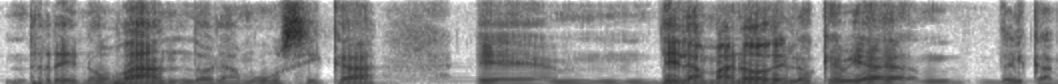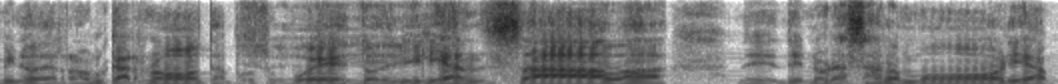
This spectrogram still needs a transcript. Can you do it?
renovando la música, eh, de la mano de lo que había del camino de Raúl Carnota, por Sí. supuesto, de Lilian Saba, de, de Nora Sarmoria,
